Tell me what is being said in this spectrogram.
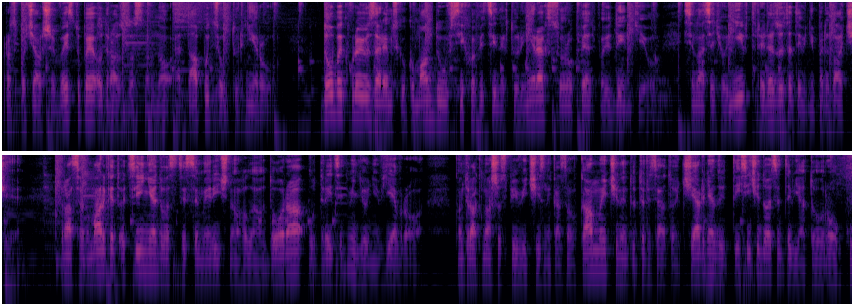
розпочавши виступи одразу з основного етапу цього турніру. Довбик провів за римську команду у всіх офіційних турнірах 45 поєдинків, 17 голів, 3 результативні передачі. Трансфермаркет оцінює 27-річного Голеодора у 30 мільйонів євро. Контракт нашого співвітчизника з Вовками чинить до 30 червня 2029 року.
